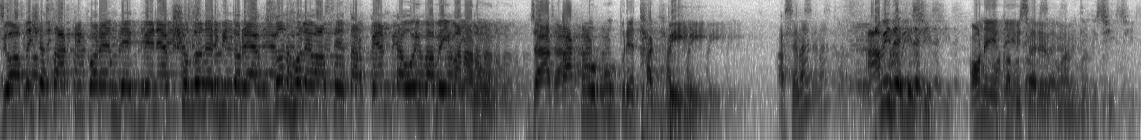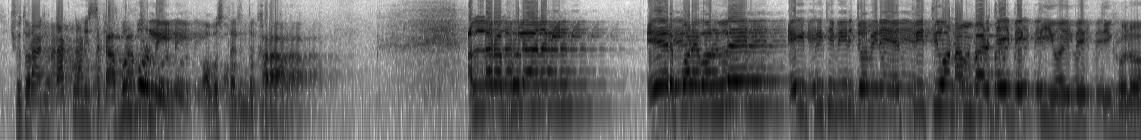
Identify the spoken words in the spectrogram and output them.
যে অফিসে চাকরি করেন, দেখবেন একশো জনের ভিতরে একজন হলেও আছে, তার প্যান্টটা ওইভাবেই বানানো, যা উপরে থাকবে। আছে না? আমি দেখেছি, অনেক অফিসার এরকম আমি দেখেছি। সুতরাং টাকনোর নিচে কাপড় পরলে অবস্থা কিন্তু খারাপ। আল্লাহ রাব্বুল আলামিন এরপরে বললেন, এই পৃথিবীর জমিনে তৃতীয় নাম্বার যেই ব্যক্তি, ওই ব্যক্তি হলো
